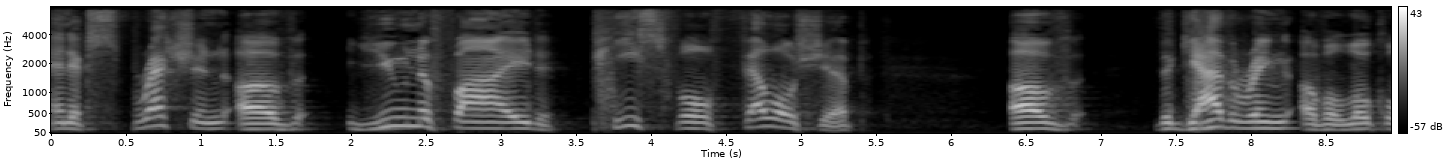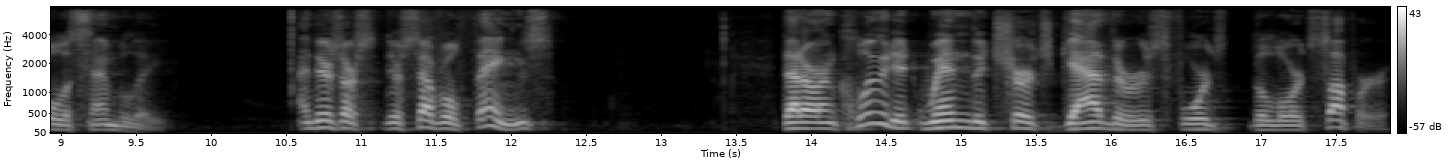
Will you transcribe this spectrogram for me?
an expression of unified peaceful fellowship of the gathering of a local assembly. And there's, our, there's several things that are included when the church gathers for the Lord's Supper.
